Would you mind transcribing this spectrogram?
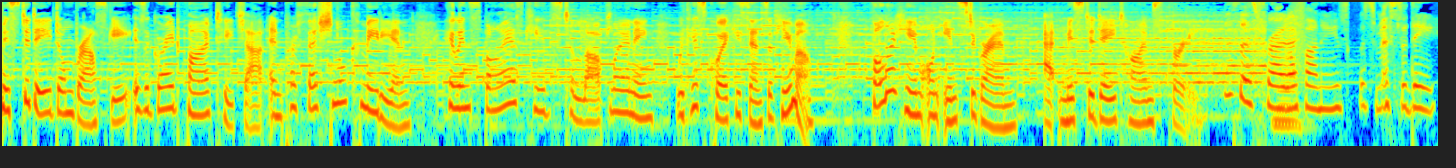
Mr. D. Dombrowski is a grade 5 teacher and professional comedian who inspires kids to love learning with his quirky sense of humour. Follow him on Instagram at Mr. D times 3. This is Friday Funnies with Mr. D.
